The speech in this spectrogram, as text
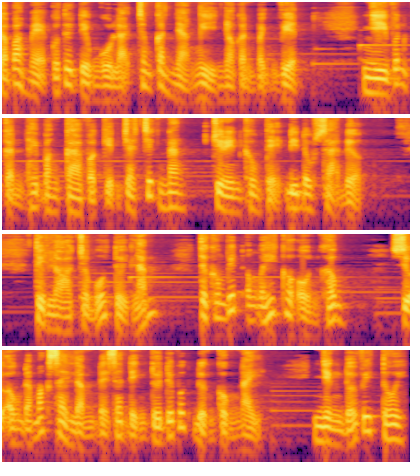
Cả ba mẹ của tôi đều ngủ lại trong căn nhà nghỉ nhỏ gần bệnh viện. Nhi vẫn cần thay băng ca và kiểm tra chức năng, Cho nên không thể đi đâu xa được. Tôi lo cho bố tôi lắm. Tôi không biết ông ấy có ổn không. Dù ông đã mắc sai lầm để gia đình tôi đến bước đường cùng này, Nhưng đối với tôi,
